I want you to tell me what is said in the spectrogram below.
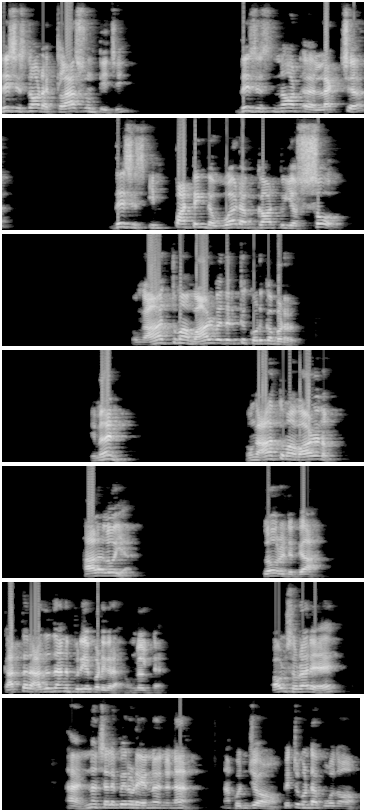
this is not a classroom teaching this is not a lecture this is imparting the word of God to to soul உங்க ஆத்மா வாழ்வதற்கு கொடுக்கப்படுறது. இமேன் உங்க ஆத்மா வாழணும். ஹalleluya glory to God. அதுதான் பிரியப்படுகிறார் உங்கள்கிட்ட. பவுல் சொல்றாரு இன்னும் சில பேரோட எண்ணம் என்னன்னா நான் கொஞ்சம் பெற்றுக்கொண்டா போதும்.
